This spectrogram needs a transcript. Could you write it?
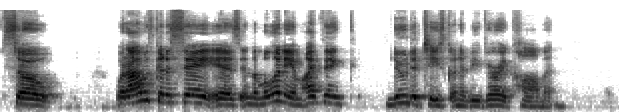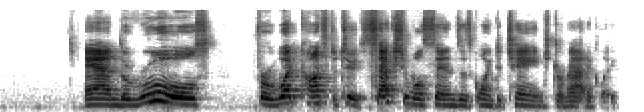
so what I was going to say is in the millennium, I think nudity is going to be very common. And the rules for what constitutes sexual sins is going to change dramatically.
